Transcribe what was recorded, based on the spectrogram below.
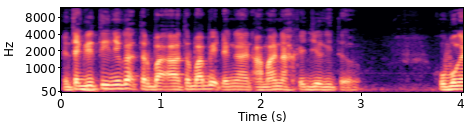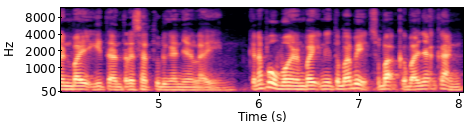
Integriti ni juga terba- terbabit dengan amanah kerja kita. Hubungan baik kita antara satu dengan yang lain. Kenapa hubungan baik ni terbabit? Sebab kebanyakan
